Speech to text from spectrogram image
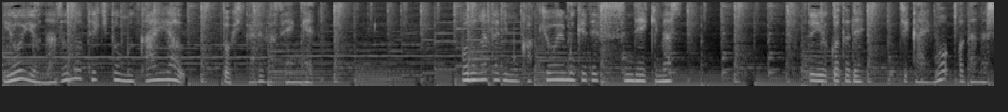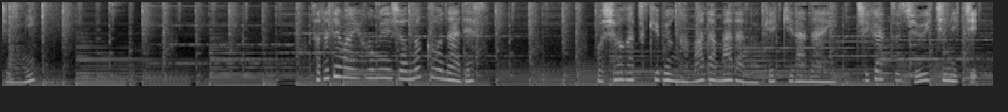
いよいよ謎の敵と向かい合うと光が宣言。物語も佳境へ向けて進んでいきます。ということで次回もお楽しみに。それではインフォメーションのコーナーです。お正月気分がまだまだ抜けきらない1月11日。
